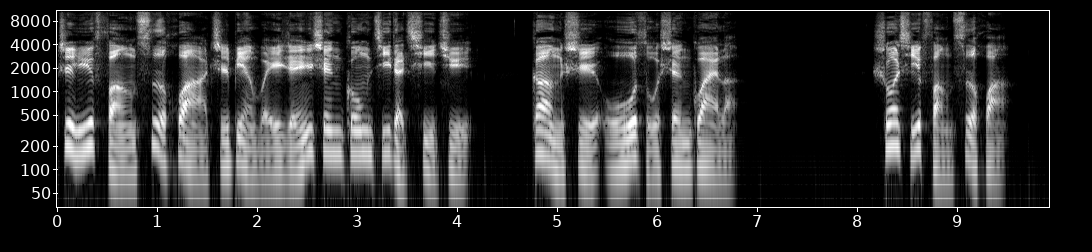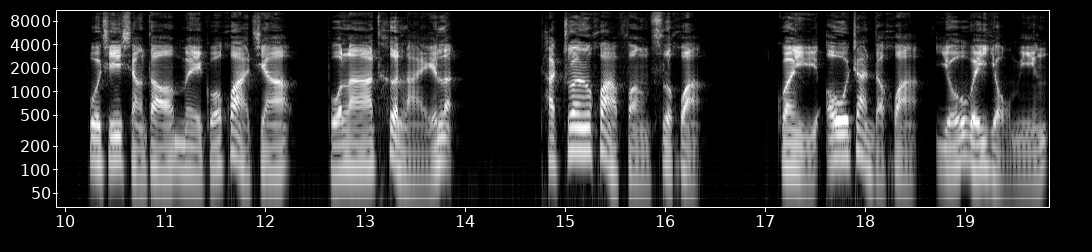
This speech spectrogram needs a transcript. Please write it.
至于讽刺画之变为人身攻击的器具，更是无足深怪了。说起讽刺画，不禁想到美国画家柏拉特来了，他专画讽刺画。关于欧战的画尤为有名，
